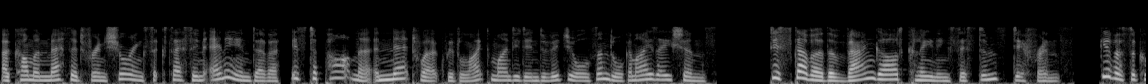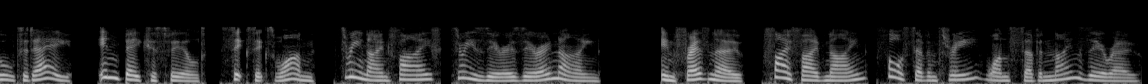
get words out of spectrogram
A common method for ensuring success in any endeavour is to partner and network with like-minded individuals and organisations. Discover the Vanguard Cleaning Systems difference. Give us a call today in Bakersfield 661 395 3009. In Fresno 559 473 1790.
